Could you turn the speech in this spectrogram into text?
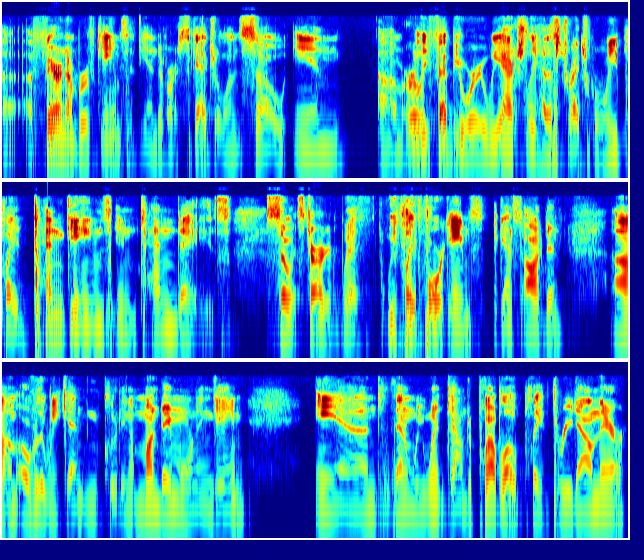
a, fair number of games at the end of our schedule. And so in um, early february we actually had a stretch where we played 10 games in 10 days. So it started with we played four games against ogden um, over the weekend including a monday morning game. And then we went down to Pueblo, played three down there,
